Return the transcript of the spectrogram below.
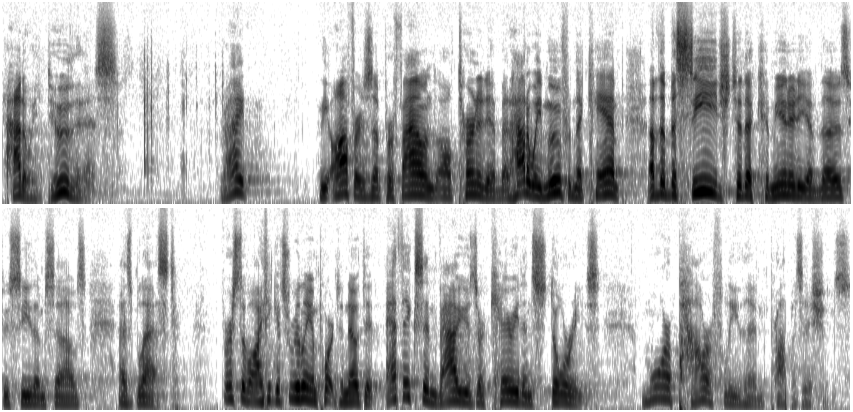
How do we do this? Right? He offers a profound alternative, but how do we move from the camp of the besieged to the community of those who see themselves as blessed? First of all, I think it's really important to note that ethics and values are carried in stories more powerfully than propositions.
